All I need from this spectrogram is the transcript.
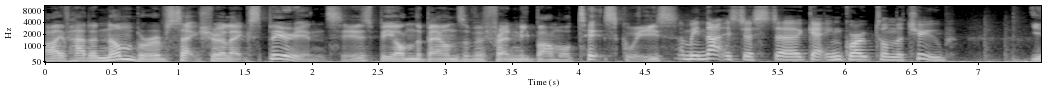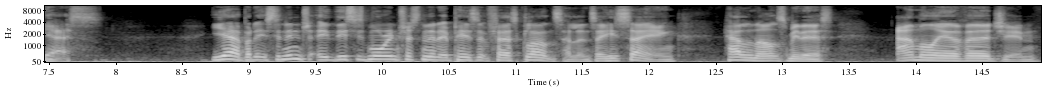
I've had a number of sexual experiences beyond the bounds of a friendly bum or tit squeeze. I mean, that is just uh, getting groped on the tube. Yes. Yeah, but it's an int- this is more interesting than it appears at first glance, Helen. So he's saying, Helen, answer me this: Am I a virgin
